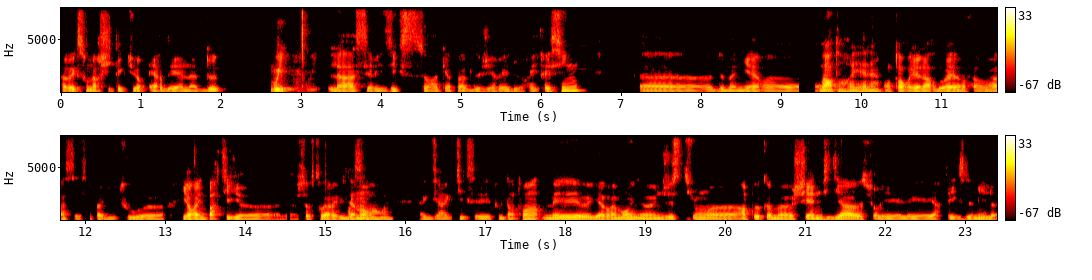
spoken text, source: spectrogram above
avec son architecture RDNA 2 Oui. la Series X sera capable de gérer le ray tracing, de manière, heu, Bah, en temps réel. en temps réel Mmh hardware, mh. enfin Mmh voilà, c'est c'est pas du tout, il y aura une partie, software évidemment, Forcément, oui. avec DirectX et tout le tintouin, mais il y a vraiment une, gestion, un peu comme, chez Nvidia, sur les les RTX 2000,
